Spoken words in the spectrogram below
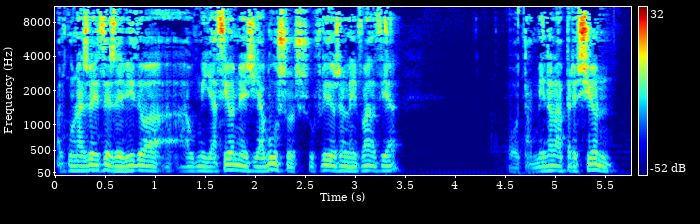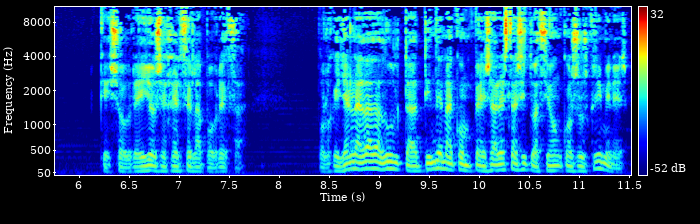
algunas veces debido a, humillaciones y abusos sufridos en la infancia, o también a la presión que sobre ellos ejerce la pobreza, por lo que ya en la edad adulta tienden a compensar esta situación con sus crímenes,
